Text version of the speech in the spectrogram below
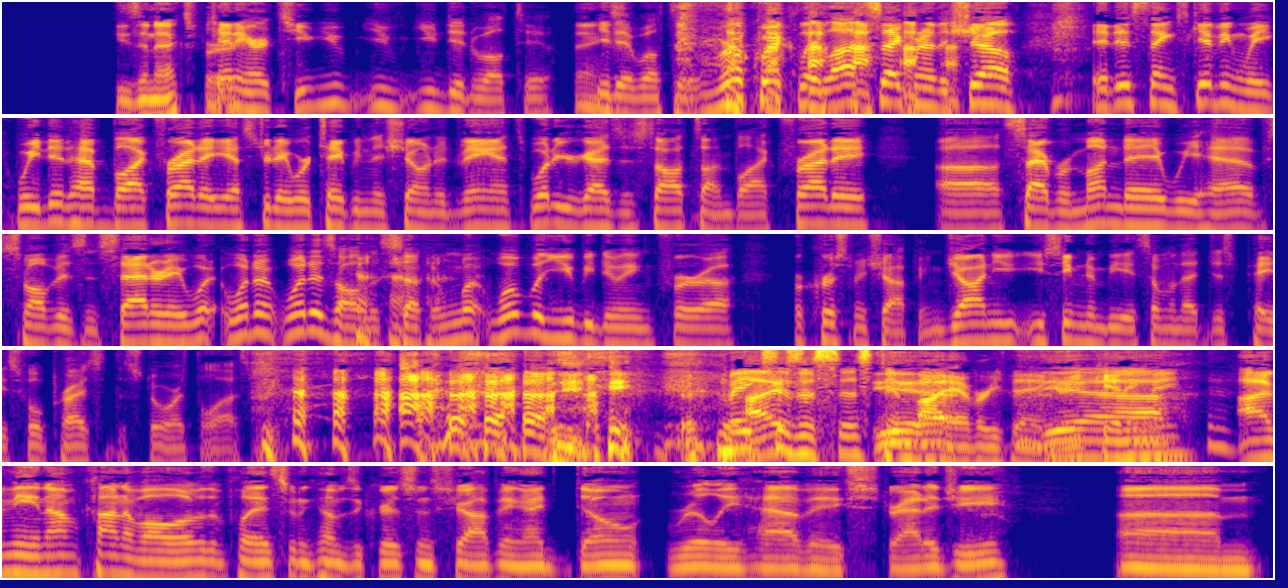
He's an expert. Jenny Hertz, you, you you you did well too. Thanks. You did well too. Real quickly, last segment of the show. It is Thanksgiving week. We did have Black Friday yesterday. We're taping the show in advance. What are your guys' thoughts on Black Friday? Uh, Cyber Monday. We have Small Business Saturday. What what what is all this stuff, and what what will you be doing for uh, for Christmas shopping? John, you, you seem to be someone that just pays full price at the store at the last week. Makes I- his assistant buy everything. Are you kidding me? I mean, I'm kind of all over the place when it comes to Christmas shopping. I don't really have a strategy. Um,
